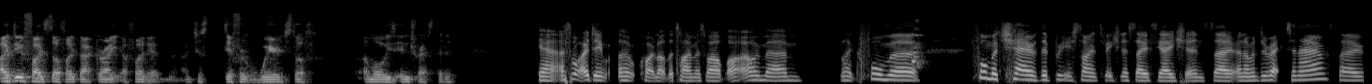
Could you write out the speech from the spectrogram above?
I do find stuff like that great. I find it uh, just different weird stuff. I'm always interested in. yeah that's what i do uh, quite a lot of the time as well but i'm um like former former chair of the british science fiction association so and i'm a director now so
